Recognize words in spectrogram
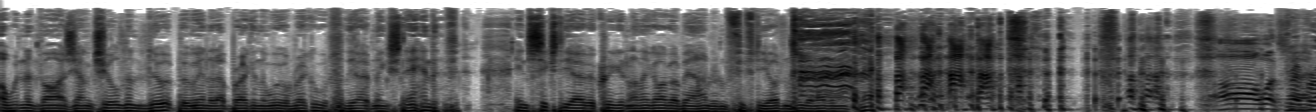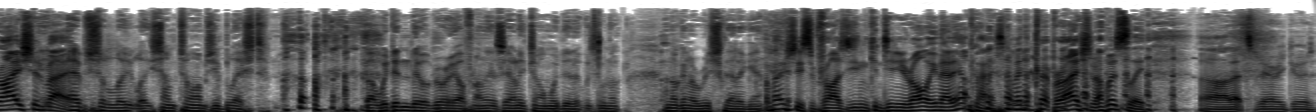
I wouldn't advise young children to do it, but we ended up breaking the world record for the opening stand in 60 over cricket, and I think I got about 150 odd, and he got 110. Oh, what preparation, mate. Absolutely. Sometimes you're blessed. but we didn't do it very often. I think it's the only time we did it. So we're not, I'm not going to risk that again. I'm actually surprised you didn't continue rolling that out, mate. I mean, the preparation, obviously. Oh, that's very good.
